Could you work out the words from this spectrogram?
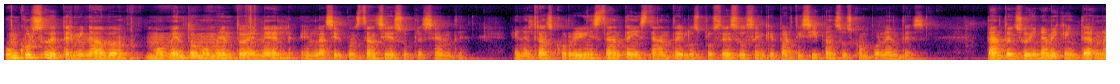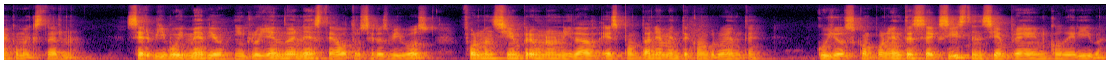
un curso determinado, momento a momento en él, en la circunstancia de su presente, en el transcurrir instante a instante de los procesos en que participan sus componentes, tanto en su dinámica interna como externa. Ser vivo y medio, incluyendo en este a otros seres vivos, forman siempre una unidad espontáneamente congruente, cuyos componentes existen siempre en coderiva.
